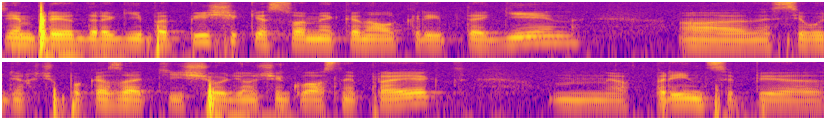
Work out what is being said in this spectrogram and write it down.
Всем привет, дорогие подписчики, с вами канал CryptoGain. А, Сегодня хочу показать еще один очень классный проект. В принципе,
